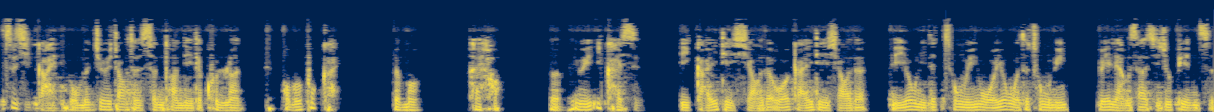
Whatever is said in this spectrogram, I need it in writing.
自己改，我们就会造成生团里的混乱。我们不改，那么还好，嗯，因为一开始你改一点小的，我改一点小的，你用你的聪明，我用我的聪明，没两下子就变质。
